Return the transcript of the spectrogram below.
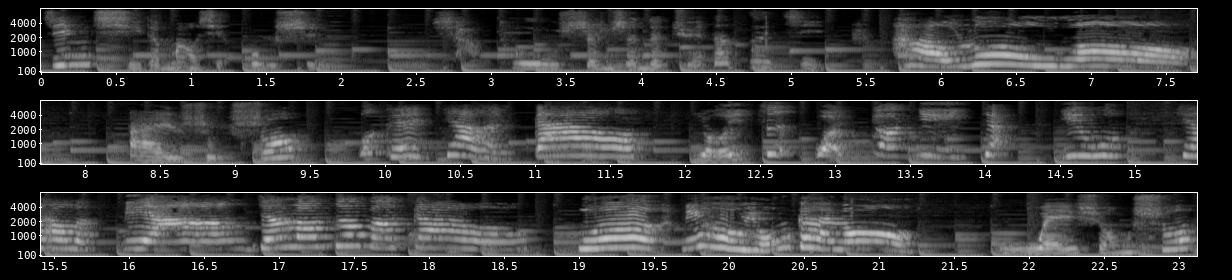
惊奇的冒险故事。小兔深深的觉得自己好落伍哦。袋鼠说：“我可以跳很高哦。有一次，我用力一跳，几乎跳了两层楼这么高哦。”哇，你好勇敢哦！无尾熊说：“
